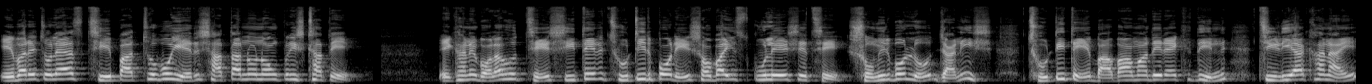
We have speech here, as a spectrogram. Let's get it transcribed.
এবারে চলে আসছি পাঠ্য বইয়ের সাতান্ন নং পৃষ্ঠাতে। এখানে বলা হচ্ছে, শীতের ছুটির পরে সবাই স্কুলে এসেছে। সমীর বলল, জানিস, ছুটিতে বাবা আমাদের একদিন চিড়িয়াখানায়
